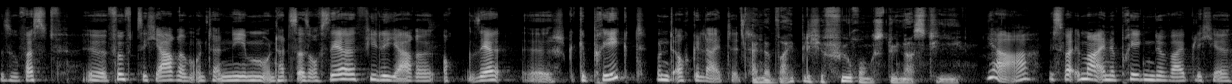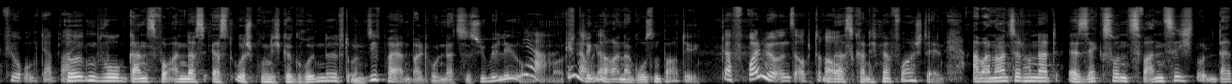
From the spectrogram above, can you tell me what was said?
also fast 50 äh, Jahre im Unternehmen und hat es also auch sehr viele Jahre auch sehr äh, geprägt und auch geleitet. Eine weibliche Führungsdynastie. Ja, es war immer eine prägende weibliche Führung dabei. Irgendwo ganz woanders erst ursprünglich gegründet und Sie feiern bald 100. Jubiläum. Ja, das genau. Klingt nach einer großen Party. Da freuen wir uns auch drauf. Das kann ich mir vorstellen. Aber 1926, da,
